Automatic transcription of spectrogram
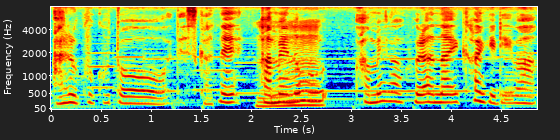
歩くことですかね。雨の雨が降らない限りは、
